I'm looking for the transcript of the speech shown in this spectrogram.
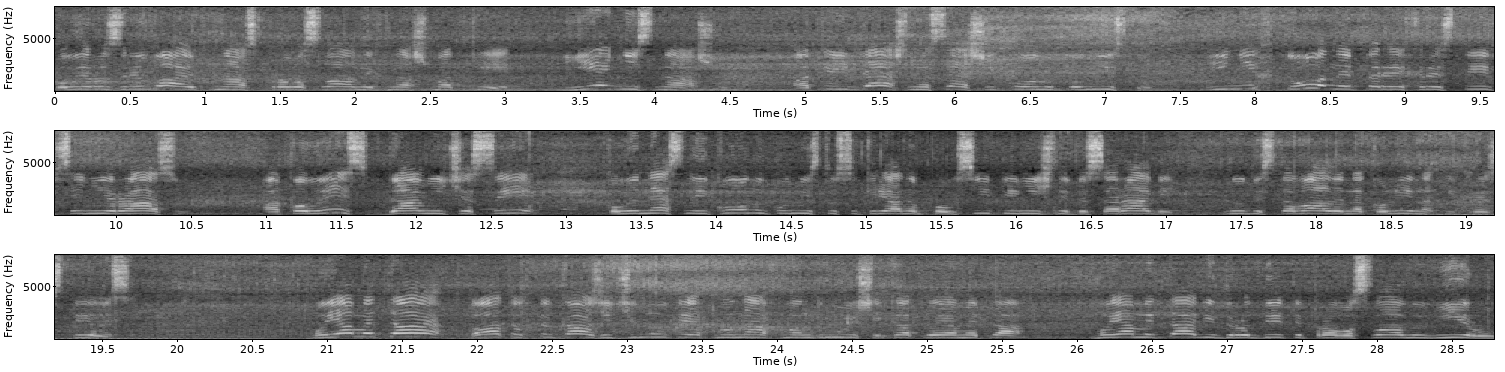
коли розривають нас, православних на шматки, єдність нашу, а ти йдеш, несеш ікону по місту, і ніхто не перехрестився ні разу. А колись, в давні часи, коли несли ікону по місту Сикіряну, по всій північній Бесарабі, люди ставали на колінах і хрестилися. Моя мета, багато хто каже, чому ти як монах мандруєш, яка твоя мета? Моя мета відродити православну віру,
